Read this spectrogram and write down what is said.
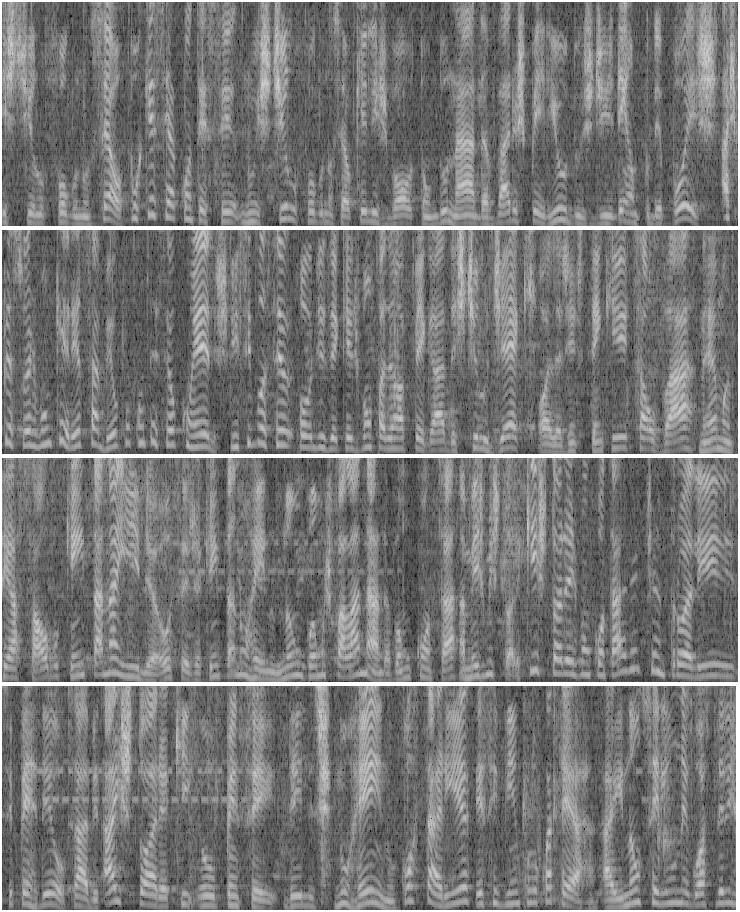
estilo fogo no céu, porque se acontecer no estilo fogo no céu que eles voltam do nada, vários períodos de tempo depois, as pessoas vão querer saber o que aconteceu com eles. E se você for dizer que eles vão fazer uma pegada estilo Jack, olha, a gente tem que salvar, né, manter a salvo quem tá na ilha, ou seja, quem tá no reino. Não vamos falar nada, vamos contar a mesma história. Que história eles vão contar? A gente entrou ali e se perdeu, sabe? A história que eu pensei deles no reino cortaria esse vínculo com a Terra. Aí não seria um negócio deles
